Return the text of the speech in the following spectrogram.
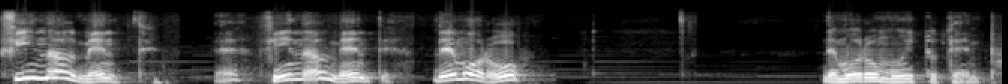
Finalmente. É, finalmente. Demorou. Demorou muito tempo.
